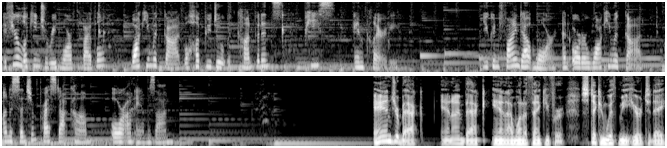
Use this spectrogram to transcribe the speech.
If you're looking to read more of the Bible, Walking with God will help you do it with confidence, peace, and clarity. You can find out more and order Walking with God on ascensionpress.com or on Amazon. And you're back. And I'm back, and I want to thank you for sticking with me here today.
